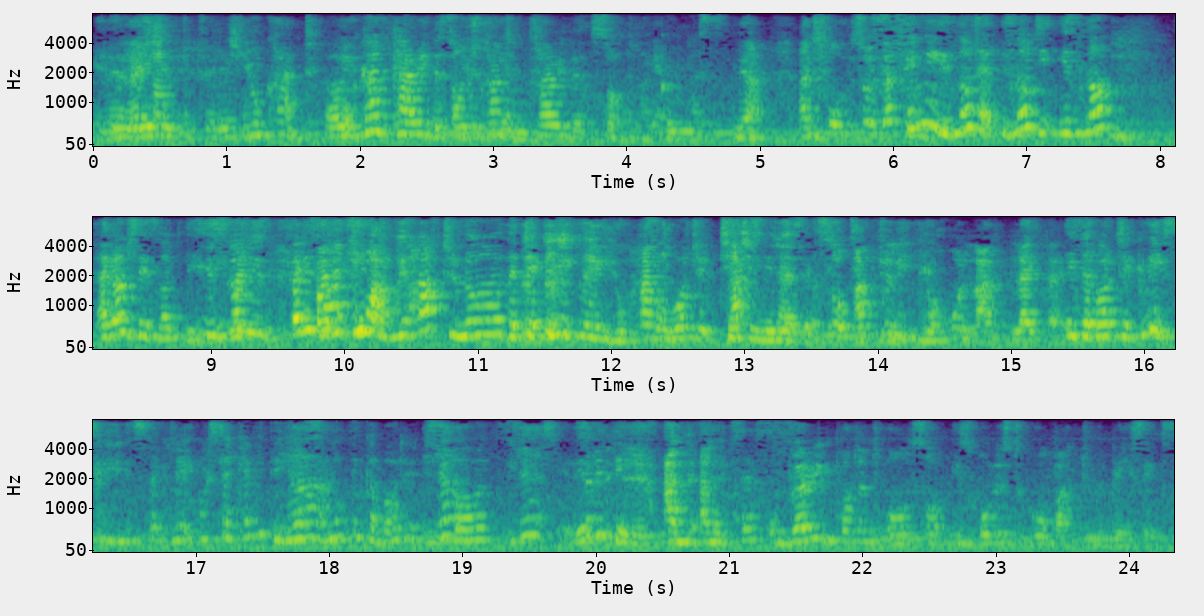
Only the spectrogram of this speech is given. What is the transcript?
Inhalation, inhalation, exhalation. you can't. Oh, you can't carry the song You can't carry the song. Goodness. Yeah, and for so that's Singing is not. A, it's not. It's not. I don't say it's not easy. It's not but, easy, but it's but not it's easy. work. You have to know the technique. you have So to. what you're teaching me yes, is the So actually, your whole life lifetime. It's about technique. it's, it's technique. It's like everything Yeah. else. You think about it. It's Yeah. about Yes, it's everything. everything. And and Success. very important also is always to go back to the basics.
